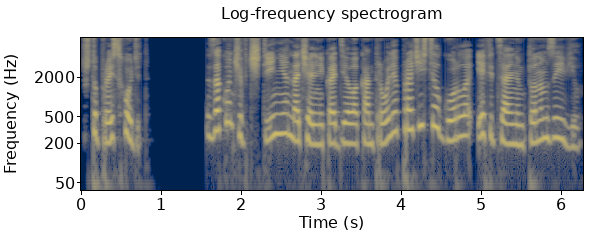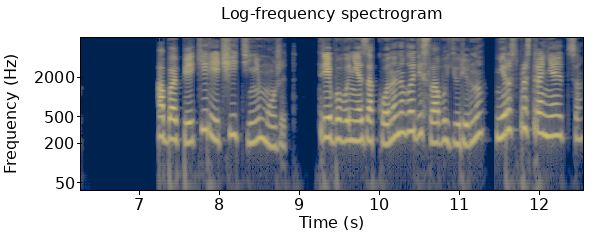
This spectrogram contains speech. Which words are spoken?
«Что происходит?» Закончив чтение, начальник отдела контроля прочистил горло и официальным тоном заявил. Об опеке речи идти не может. Требования закона на Владиславу Юрьевну не распространяются.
